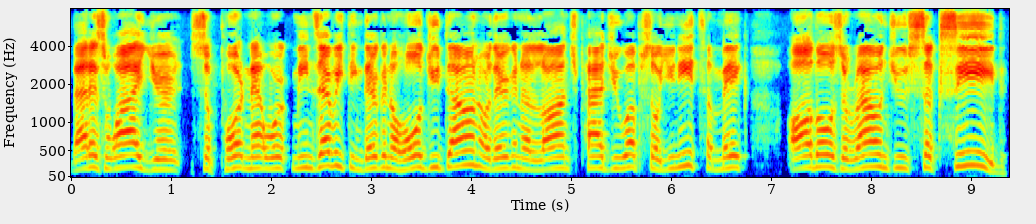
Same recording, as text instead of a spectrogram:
That is why your support network means everything. They're going to hold you down or they're going to launch pad you up. So you need to make all those around you succeed.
